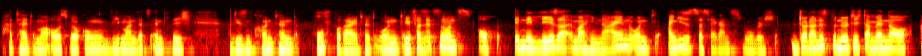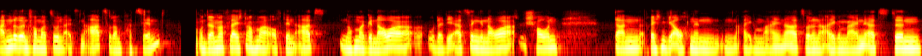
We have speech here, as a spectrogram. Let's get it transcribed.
hat halt immer Auswirkungen, wie man letztendlich diesen Content aufbereitet. Und wir versetzen uns auch in den Leser immer hinein und eigentlich ist das ja ganz logisch. Ein Journalist benötigt am Ende auch andere Informationen als ein Arzt oder ein Patient. Und wenn wir vielleicht nochmal auf den Arzt nochmal genauer oder die Ärztin genauer schauen, dann sprechen wir auch einen, einen Allgemeinarzt oder eine Allgemeinärztin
